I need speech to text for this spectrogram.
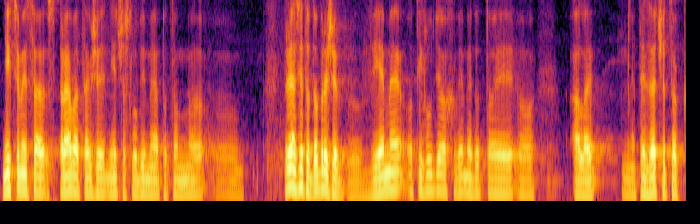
nechceme sa správať tak, že niečo slúbime a potom... Uh, pre nás je to dobré, že vieme o tých ľuďoch, vieme, kto to je, ale ten začiatok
